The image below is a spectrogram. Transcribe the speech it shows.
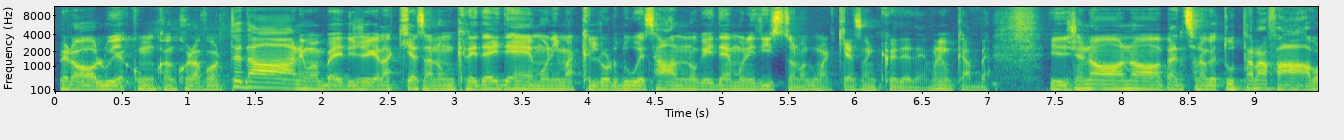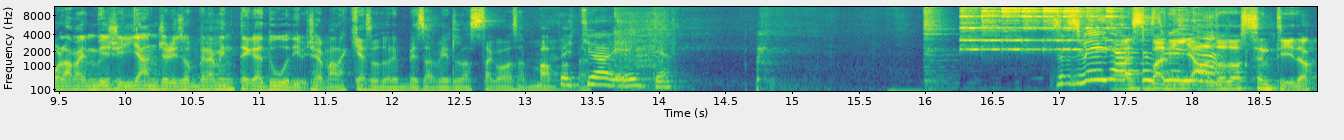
però lui è comunque ancora forte d'animo. Vabbè, dice che la Chiesa non crede ai demoni, ma che loro due sanno che i demoni esistono. Ma come la Chiesa non crede ai demoni? Comunque, vabbè. Gli dice no, no, pensano che è tutta una favola, ma invece gli angeli sono veramente caduti. Cioè, ma la Chiesa dovrebbe saperla sta cosa. Bah, vabbè. Effettivamente. Sono sveglia, È sono sbadigliato, sveglia.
